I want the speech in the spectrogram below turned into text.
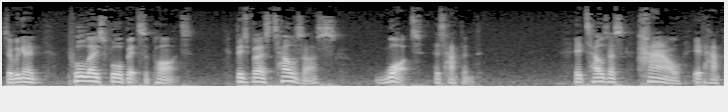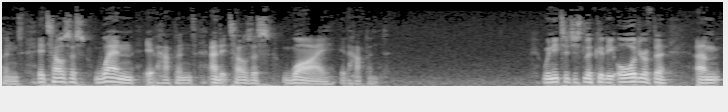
So we're going to pull those four bits apart. This verse tells us what has happened. It tells us how it happened. It tells us when it happened. And it tells us why it happened. We need to just look at the order of the um,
